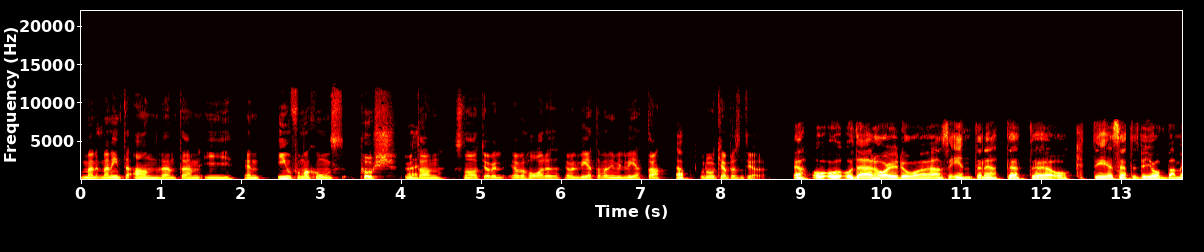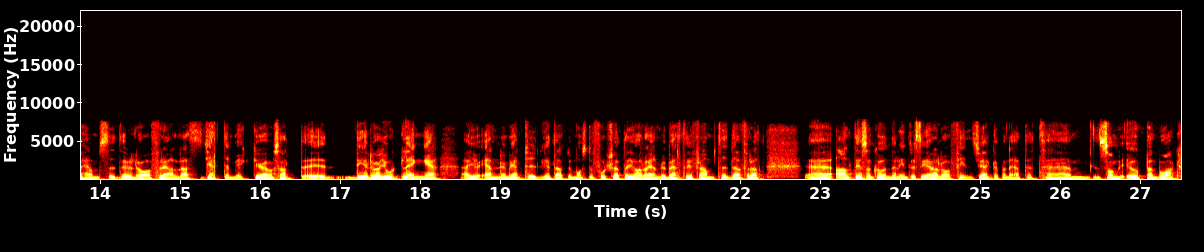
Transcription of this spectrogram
men, men inte använt den i en informationspush. Nej. Utan snarare att jag vill, jag vill ha det, jag vill veta vad ni vill veta. Ja. Och då kan jag presentera det. Ja, och, och, och, där har ju då alltså internetet eh, och det sättet vi jobbar med hemsidor idag förändrats jättemycket. Så att det du har gjort länge är ju ännu mer tydligt att du måste fortsätta göra ännu bättre i framtiden för att Eh, allt det som kunden är intresserad av finns ju egentligen på nätet eh, som är uppenbart.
